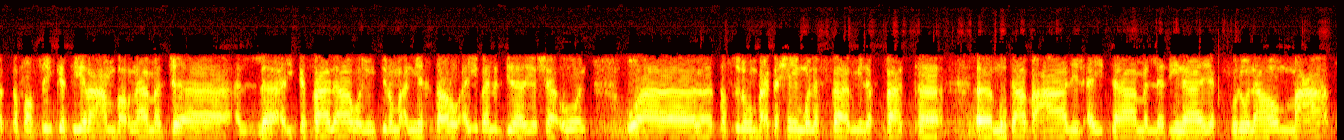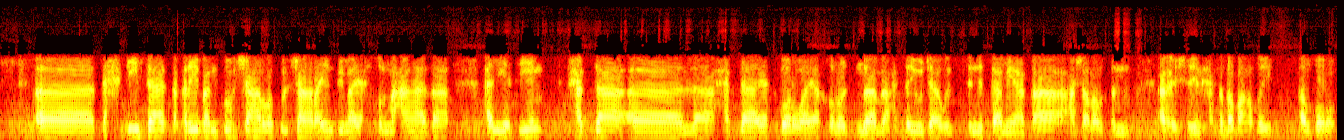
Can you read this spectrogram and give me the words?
التفاصيل كثيرة عن برنامج الكفالة. ويمكنهم أن يختاروا أي بلد يشاءون. وتصلهم بعد حين ملفات ملفات متابعة للأيتام الذين يكفلونهم مع آه، تحديثات تقريبا كل شهر وكل شهرين بما يحصل مع هذا اليتيم حتى آه، حتى يكبر ويخرج حتى يجاوز سن الثامنة عشر أو سن العشرين حسب بعض الظروف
